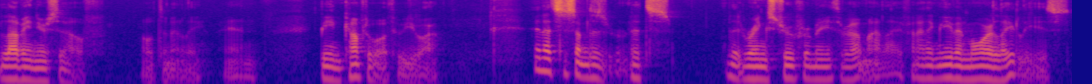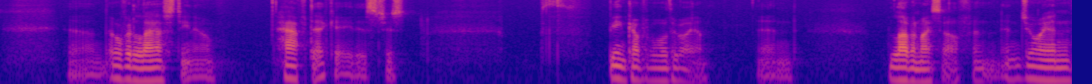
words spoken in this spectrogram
loving yourself ultimately and being comfortable with who you are. And that's just something that's, that's that rings true for me throughout my life. And I think even more lately is uh, over the last, you know, half decade is just being comfortable with who I am and loving myself and enjoying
